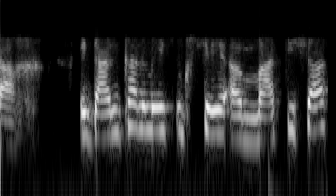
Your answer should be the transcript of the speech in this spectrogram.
dag. En dan kan 'n mens ook sê 'n uh, matisa.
